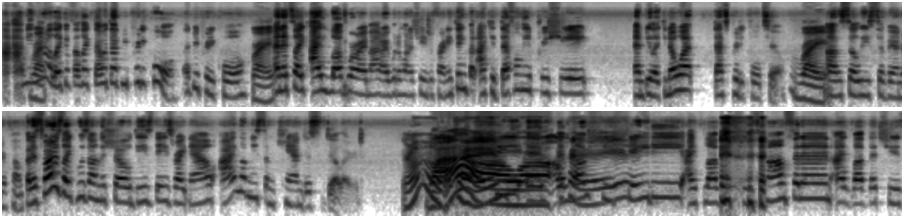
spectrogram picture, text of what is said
I, I mean, Right. you know, like if I like that would that'd be pretty cool. That'd be pretty cool. right. And it's like I love where I'm at. I wouldn't want to change it for anything, but I could definitely appreciate and be like, you know what? That's pretty cool too. right. Um, so Lisa Vanderpump. But as far as like who's on the show these days right now, I love me some Candiace Dillard. oh, Wow. She Wow, is, I love okay. she's shady. I love that she's confident. I love that she's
